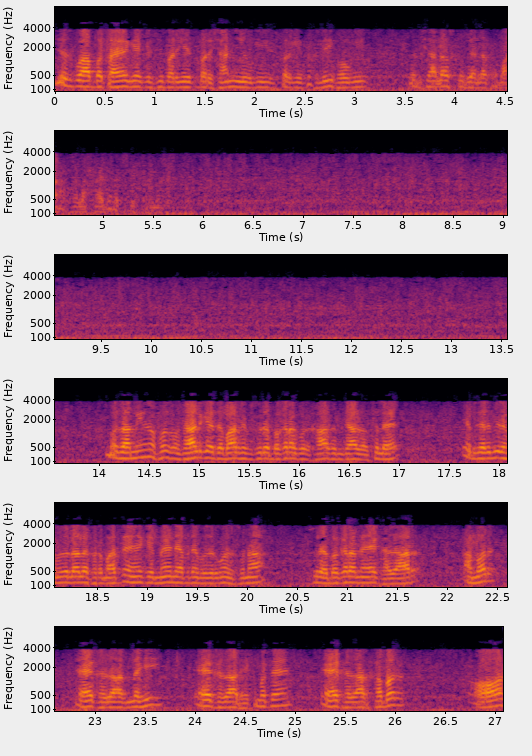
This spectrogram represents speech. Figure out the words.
جس کو آپ بتائیں گے کسی پر یہ پریشانی ہوگی، اس پر یہ تکلیف ہوگی، تو ان شاء اللہ اس کو بھی اللہ تبارک اللہ فائدہ رکھے مضامین و مسائل کے اعتبار سے سورہ بکرا کو خاص امتیاز حاصل ہے۔ ابن نربی رحمۃ اللہ فرماتے ہیں کہ میں نے اپنے بزرگوں سے سنا، سورہ بکرا میں ایک ہزار امر، ایک ہزار نہیں ایک ہزار حکمتیں، ایک ہزار خبر، اور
